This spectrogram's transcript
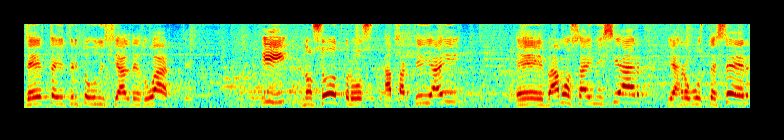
de este Distrito Judicial de Duarte. Y nosotros, a partir de ahí, eh, vamos a iniciar y a robustecer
